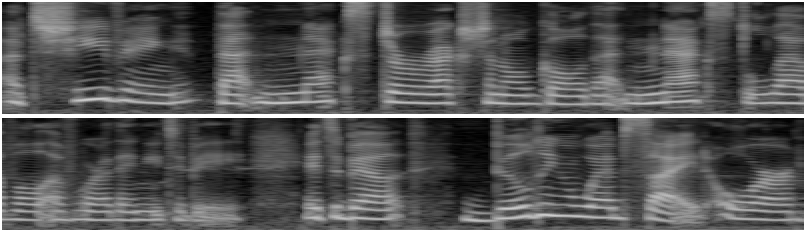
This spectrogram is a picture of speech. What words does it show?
achieving that next directional goal, that next level of where they need to be. It's about building a website or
